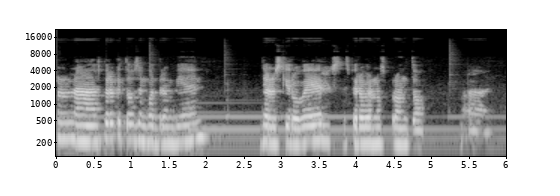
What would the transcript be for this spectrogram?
Hola, espero que todos se encuentren bien. Ya los quiero ver. Espero vernos pronto. Bye.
